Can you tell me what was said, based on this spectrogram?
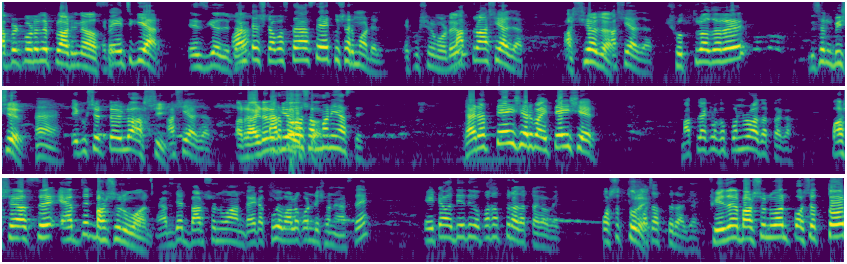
আপডেট মডেলের প্লাটিনা আছে। এটা এইচ গিয়ার এস গিয়া যেটা? অন টেস্ট অবস্থায় আছে একুশের মডেল একুশের মডেল মাত্র আশি হাজার। আশি হাজার? আশি হাজার। সত্তর হাজারে দিচ্ছেন বিশের? হ্যাঁ। একুশেরটা হলো আশি। আশি হাজার। আর রাইডার কি সম্মানই আছে। রাইডার তেইশের ভাই তেইশের। মাত্র এক লক্ষ পনেরো হাজার টাকা। পাশে আছে অ্যাবজেট ভার্সন ওয়ান অ্যাবজেট ভার্সন ওয়ান গাড়িটা খুবই ভালো কন্ডিশনে আছে। এটাও দিয়ে দিব পঁচাত্তর হাজার টাকা ভাই। পঁচাত্তর? পঁচাত্তর হাজার। ফেজার ভার্সন ওয়ান পঁচাত্তর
